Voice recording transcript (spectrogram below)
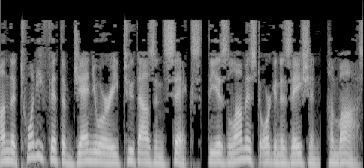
On 25 January 2006, the Islamist organization, Hamas,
